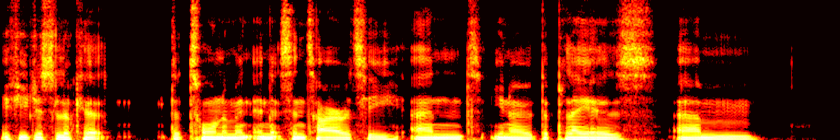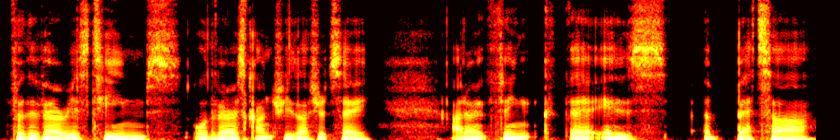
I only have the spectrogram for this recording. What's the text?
if you just look at the tournament in its entirety, and you know the players um, for the various teams or the various countries, I should say, I don't think there is a better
